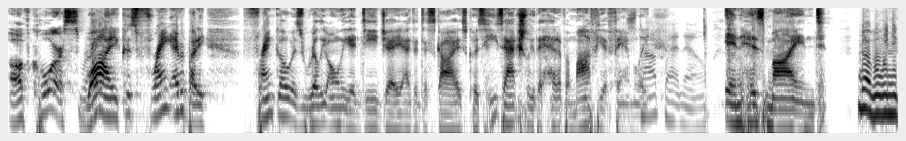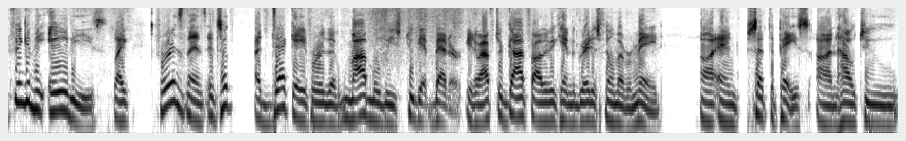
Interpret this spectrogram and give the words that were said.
Of course. Why? Because Frank, everybody, Franco is really only a DJ at a disguise because he's actually the head of a mafia family Stop that now. in his mind. No, but when you think of the '80s, like for instance, it took a decade for the mob movies to get better. You know, after Godfather became the greatest film ever made, uh, and set the pace on how to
